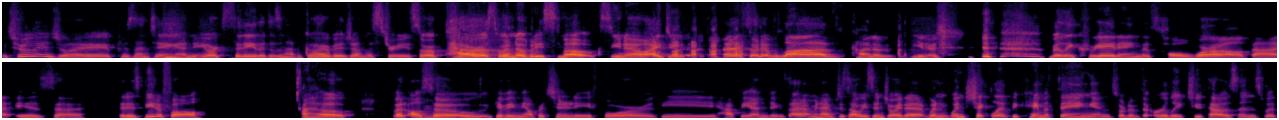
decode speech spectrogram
I truly enjoy presenting a New York City that doesn't have garbage on the streets or Paris where nobody smokes. You know, I do, and I sort of love kind of, you know, really creating this whole world that is uh, that is beautiful. I hope, but also giving the opportunity for the happy endings. I, I mean, I've just always enjoyed it. When when chick lit became a thing in sort of the early 2000s with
